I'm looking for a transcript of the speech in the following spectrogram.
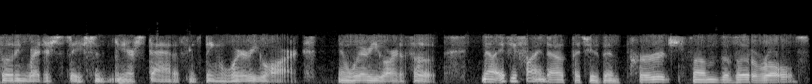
voting registration and your status and seeing where you are and where you are to vote. Now, if you find out that you've been purged from the voter rolls,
